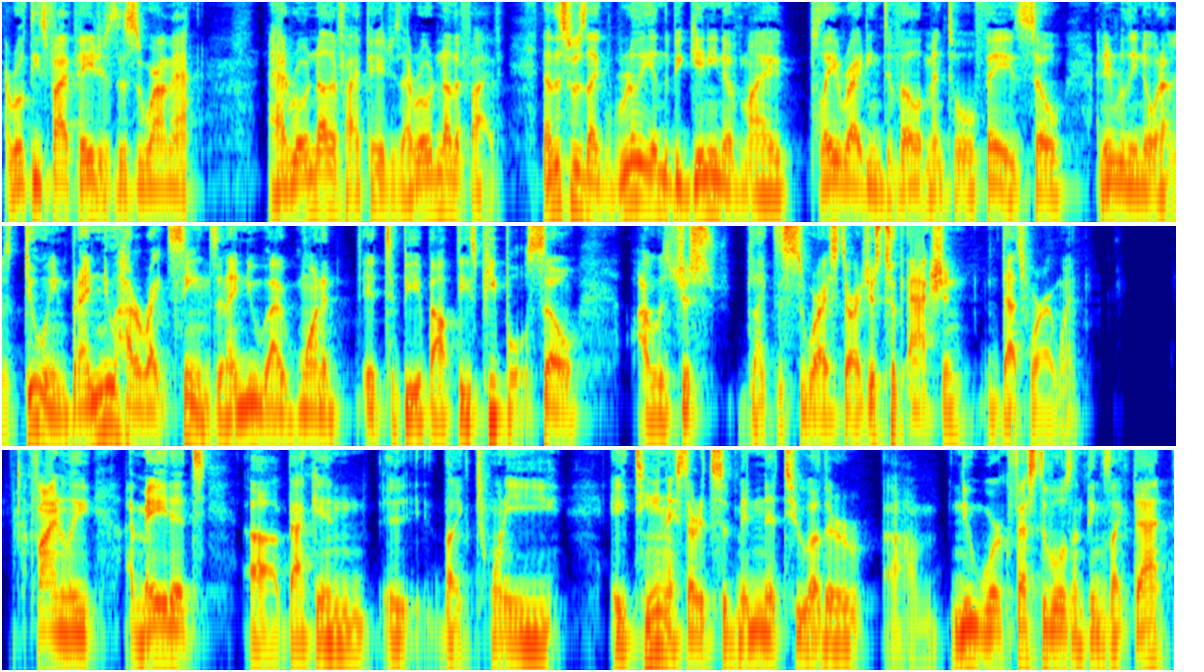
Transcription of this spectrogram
I wrote these five pages. This is where I'm at. I had wrote another five pages. I wrote another five. Now, this was like really in the beginning of my playwriting developmental phase. So I didn't really know what I was doing, but I knew how to write scenes and I knew I wanted it to be about these people. So I was just like, this is where I started. I just took action. That's where I went. Finally, I made it uh, back in uh, like 2018. I started submitting it to other um, new work festivals and things like that.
